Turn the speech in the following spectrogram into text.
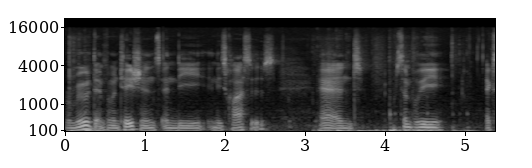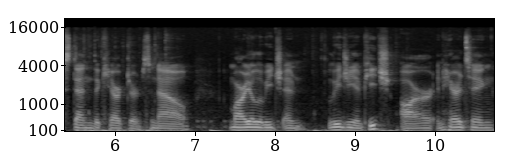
remove the implementations in the in these classes and simply extend the character. So now Mario, Luigi, and Luigi and Peach are inheriting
